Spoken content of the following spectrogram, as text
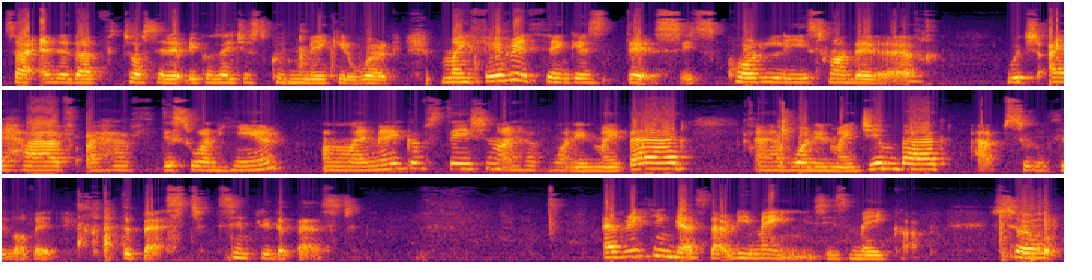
So I ended up tossing it because I just couldn't make it work. My favorite thing is this. It's Caudalie Soin des Lèvres, which I have. I have this one here on my makeup station. I have one in my bag. I have one in my gym bag. Absolutely love it. The best. Simply the best. Everything else that remains is makeup. So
